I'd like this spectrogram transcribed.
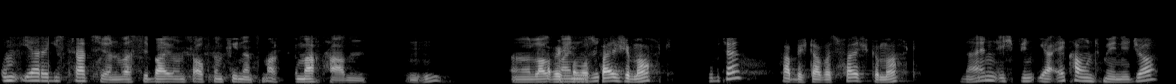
um Ihre Registration, was Sie bei uns auf dem Finanzmarkt gemacht haben. mhm. Äh, Habe ich da was Sy- falsch gemacht? Bitte? Habe ich da was falsch gemacht? Nein, ich bin Ihr Account Manager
